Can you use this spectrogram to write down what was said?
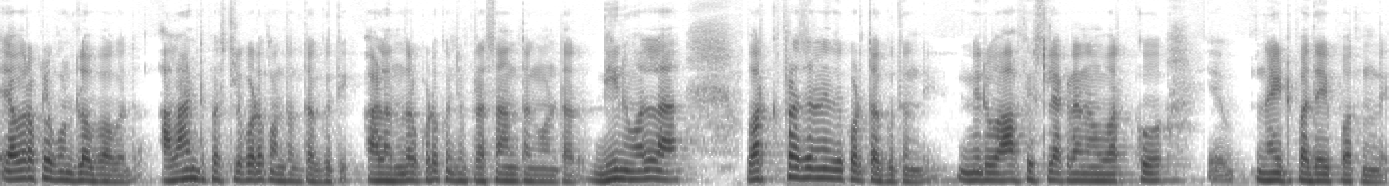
ఎవరొకరికి ఒంట్లో పోగదు అలాంటి పరిస్థితులు కూడా కొంత తగ్గుతాయి. వాళ్ళందరూ కూడా కొంచెం ప్రశాంతంగా ఉంటారు. దీనివల్ల వర్క్ ప్రెజర్ అనేది కూడా తగ్గుతుంది. మీరు ఆఫీస్లో ఎక్కడైనా వర్క్ నైట్ పది అయిపోతుంది.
